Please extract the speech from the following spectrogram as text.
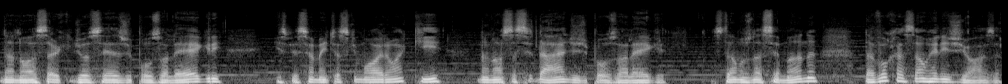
na nossa arquidiocese de Pouso Alegre, especialmente as que moram aqui na nossa cidade de Pouso Alegre. Estamos na semana da vocação religiosa.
